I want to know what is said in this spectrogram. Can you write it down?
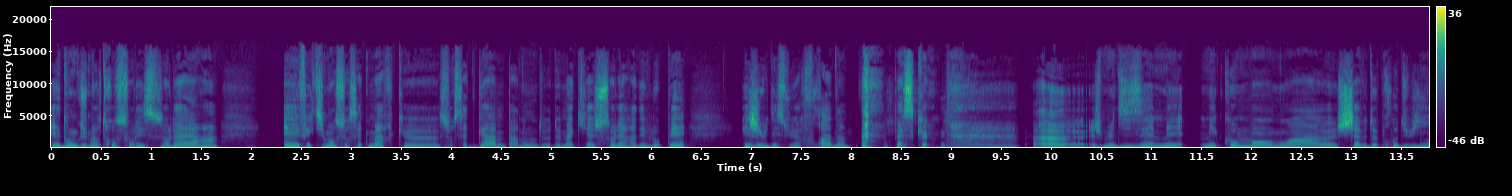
Et donc je me retrouve sur les solaires et effectivement sur cette marque, sur cette gamme de, maquillage solaire à développer. Et j'ai eu des sueurs froides parce que je me disais mais comment moi chef de produit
